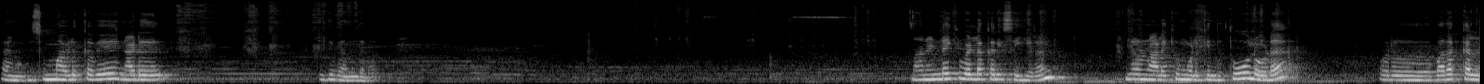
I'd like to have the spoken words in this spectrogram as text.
பாருங்க சும்மா இழுக்கவே நடு இது வந்துடும். நான் இன்றைக்கு வெள்ளைக்கறி செய்கிறேன். இன்னொரு நாளைக்கு உங்களுக்கு இந்த தோலோட ஒரு வதக்கல்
